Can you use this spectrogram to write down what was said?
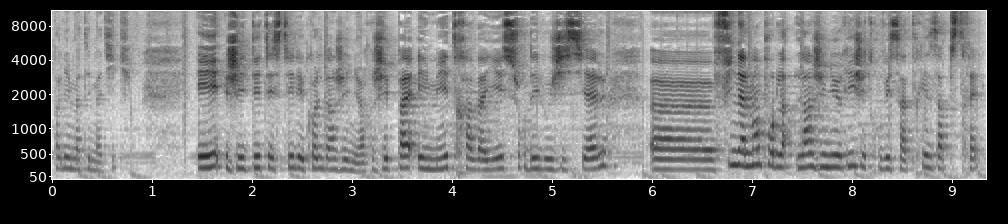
pas les mathématiques. Et j'ai détesté l'école d'ingénieur. J'ai pas aimé travailler sur des logiciels. Euh, finalement, pour l'ingénierie, j'ai trouvé ça très abstrait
